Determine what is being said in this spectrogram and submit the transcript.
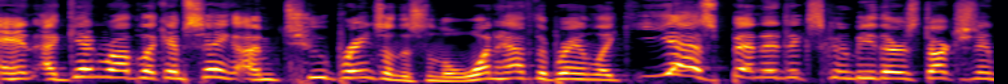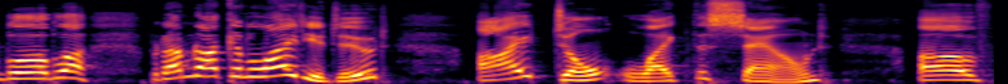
And again, Rob, like I'm saying, I'm two brains on this. On the one half of the brain, I'm like, yes, Benedict's going to be there as Doctor Strange, blah, blah, blah. But I'm not going to lie to you, dude. I don't like the sound of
